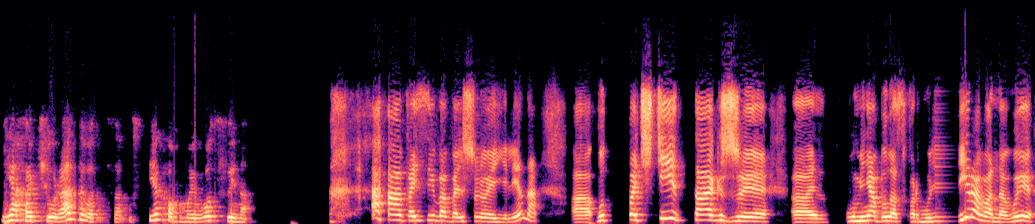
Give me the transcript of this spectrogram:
Я хочу радоваться успехам моего сына. Спасибо большое, Елена. А, вот почти так же а, у меня было сформулировано, вы,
